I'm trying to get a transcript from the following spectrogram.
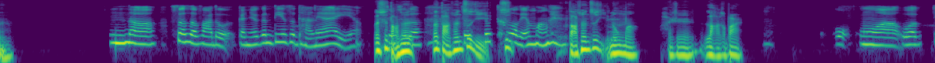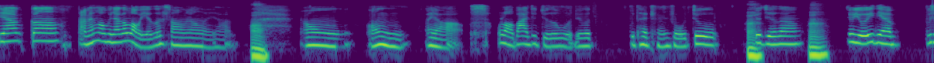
嗯，嗯呐，瑟瑟发抖，感觉跟第一次谈恋爱一样。那是打算那打算自己特别忙，打算自己弄吗？还是拉个伴儿？我我我今天刚打电话回家跟老爷子商量了一下啊，然后然后哎呀，我老爸就觉得我这个不太成熟，就就觉得嗯，就有一点。不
